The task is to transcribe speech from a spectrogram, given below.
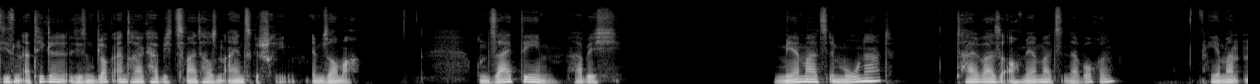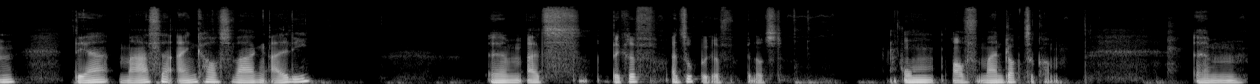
Diesen Artikel, diesen Blog-Eintrag habe ich 2001 geschrieben, im Sommer. Und seitdem habe ich mehrmals im Monat, teilweise auch mehrmals in der Woche, jemanden, der Maße Einkaufswagen Aldi ähm, als Begriff, als Suchbegriff benutzt, um auf meinen Blog zu kommen. Ähm,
